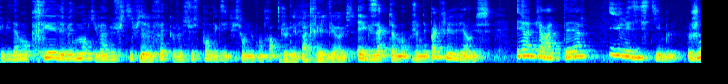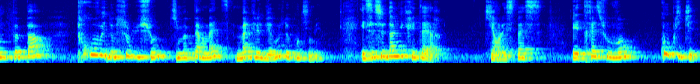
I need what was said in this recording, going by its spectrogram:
évidemment créer l'événement qui va justifier le mmh. fait que je suspende l'exécution du contrat. Je n'ai pas créé le virus. Exactement, je n'ai pas créé le virus. Et un caractère irrésistible. Je ne peux pas trouver de solution qui me permette, malgré le virus, de continuer. Et c'est ce dernier critère qui, en l'espèce, est très souvent compliqué.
